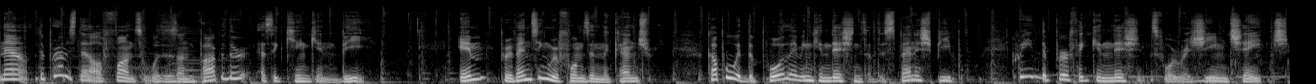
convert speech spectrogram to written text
Now, the problem is that Alfonso was as unpopular as a king can be. Him preventing reforms in the country, coupled with the poor living conditions of the Spanish people, created the perfect conditions for regime change.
